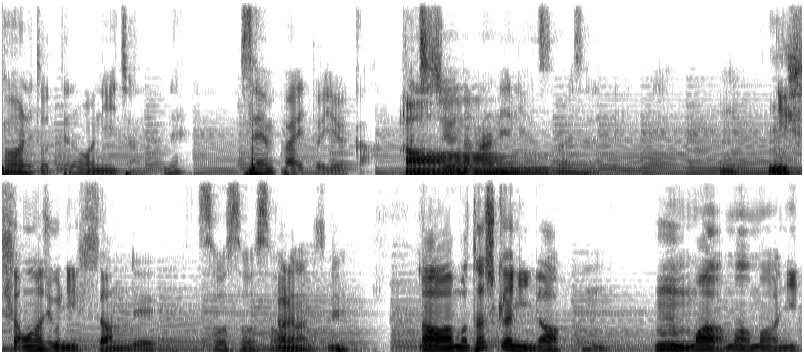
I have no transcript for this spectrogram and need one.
パオにとってのお兄ちゃんだよね。先輩というかあー。87年に発売されてる。んでうん。日産同じく日産でそうそうそう。あれなんですね。ああまあ確かになうん。うんまあまあまあに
